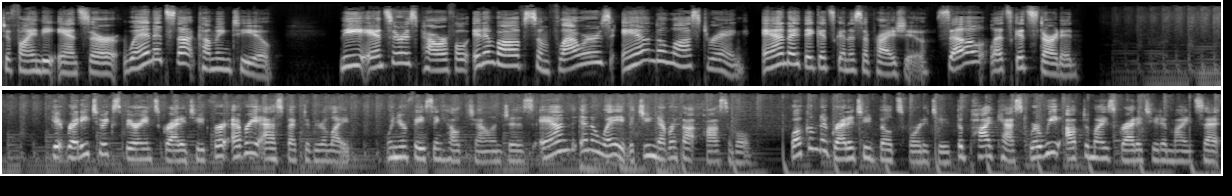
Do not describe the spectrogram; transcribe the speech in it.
to find the answer when it's not coming to you? The answer is powerful. It involves some flowers and a lost ring, and I think it's going to surprise you. So let's get started. Get ready to experience gratitude for every aspect of your life when you're facing health challenges and in a way that you never thought possible. Welcome to Gratitude Builds Fortitude, the podcast where we optimize gratitude and mindset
